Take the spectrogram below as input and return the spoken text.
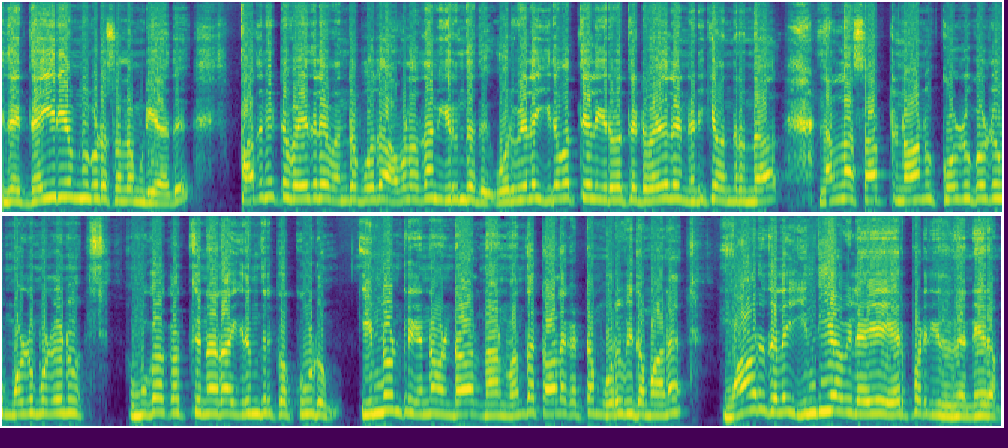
இதை தைரியம்னு கூட சொல்ல முடியாது. பதினெட்டு வயதிலே வந்தபோது அவ்வளோதான் இருந்தது. ஒருவேளை இருபத்தேழு இருபத்தெட்டு வயதில் நடிக்க வந்திருந்தால் நல்லா சாப்பிட்டு நானும் கொழு கொழு முழு முழுன்னு முகத்தினராக இருந்திருக்க கூடும் இன்னொன்று என்னவென்றால் நான் வந்த காலகட்டம் ஒரு விதமான மாறுதலை இந்தியாவிலேயே ஏற்படுத்தியிருந்த நேரம்.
